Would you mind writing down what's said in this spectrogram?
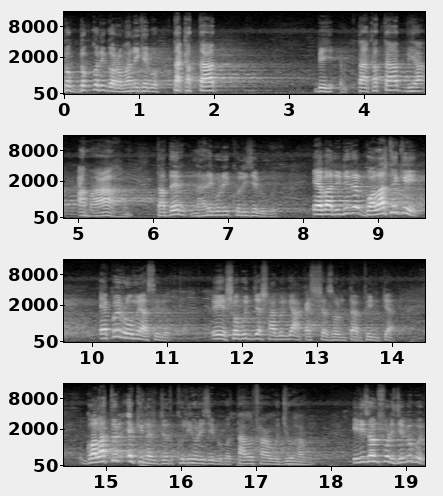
ডক ডক করে গরম হানি খাইব তাকাত্তাত তাকাত্তাত বিহা আমা তাদের নাড়ি বুড়ি খুলি যাবে। এবার এটির গলা থেকে একই রোমে আসিল এই সবুজা সাগরকে আকাশা জোনটা ফিনটা গলা তোর একই না খুলি হরি যাবে গো তাল ফাউ জুহাউ এটি যখন ফরি যাবে গই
